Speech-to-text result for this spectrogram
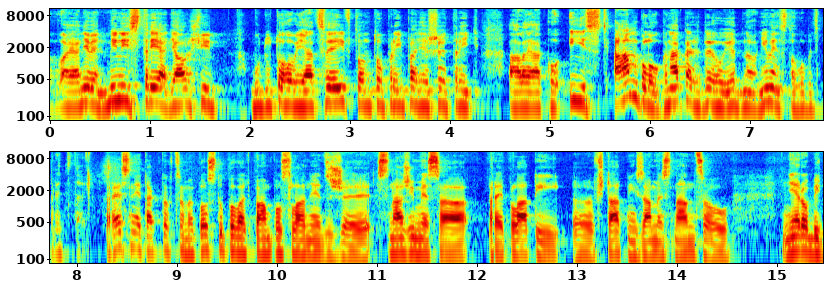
a ja neviem, ministri a ďalší budú toho viacej v tomto prípade šetriť, ale ako ísť amblok na každého jedného, neviem si to vôbec predstaviť. Presne takto chceme postupovať, pán poslanec, že snažíme sa pre platy e, štátnych zamestnancov nerobiť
